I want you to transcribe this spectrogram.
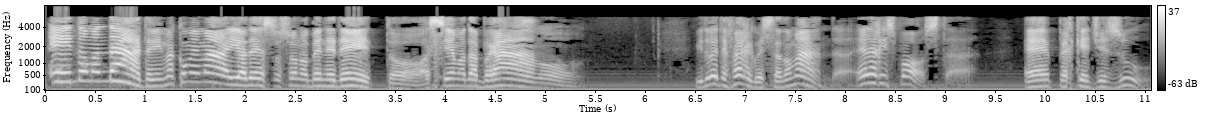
e domandatevi, ma come mai io adesso sono benedetto assieme ad Abramo? Vi dovete fare questa domanda e la risposta è perché Gesù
